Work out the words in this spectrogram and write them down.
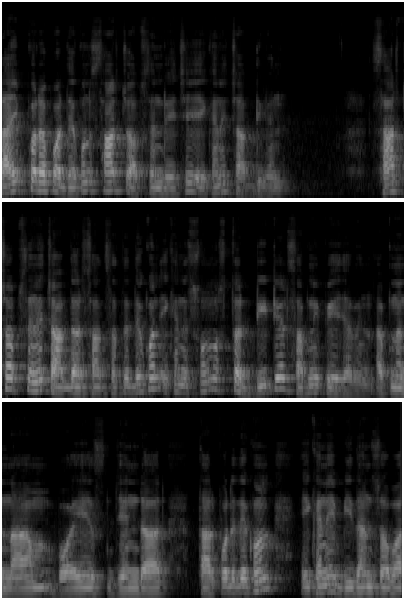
টাইপ করার পর দেখুন সার্চ অপশান রয়েছে, এখানে চাপ দিবেন। সার্চ অপশানে চাপ দেওয়ার সাথে সাথে দেখুন এখানে সমস্ত ডিটেলস আপনি পেয়ে যাবেন। আপনার নাম, বয়স, জেন্ডার, তারপরে দেখুন এখানে বিধানসভা,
